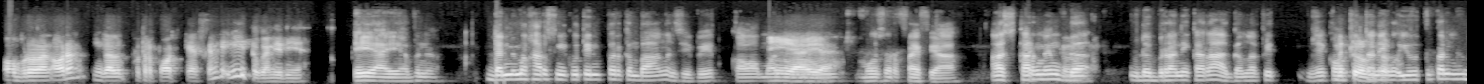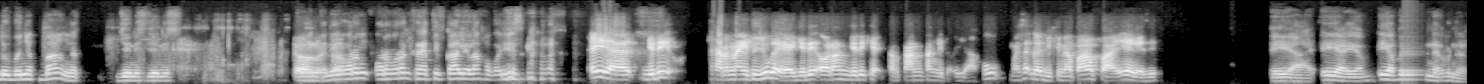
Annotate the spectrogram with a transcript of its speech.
obrolan orang tinggal puter podcast kan kayak gitu kan jadinya. Iya, iya benar. Dan memang harus ngikutin perkembangan sih, Pit. Kalau mau Iya, mau, iya. mau survive ya. Ah, sekarang memang Betul. udah udah beraneka ragam lah, Pit. Misalnya kalau Betul, kita betul. nengok YouTube kan udah banyak banget jenis-jenis Betul, kontennya betul. orang orang-orang kreatif kali lah pokoknya sekarang. Eh, iya, jadi karena itu juga ya, jadi orang jadi kayak tertantang gitu. Iya, aku masa gak bikin apa-apa, iya gak sih? Iya, iya, iya, iya benar, benar.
